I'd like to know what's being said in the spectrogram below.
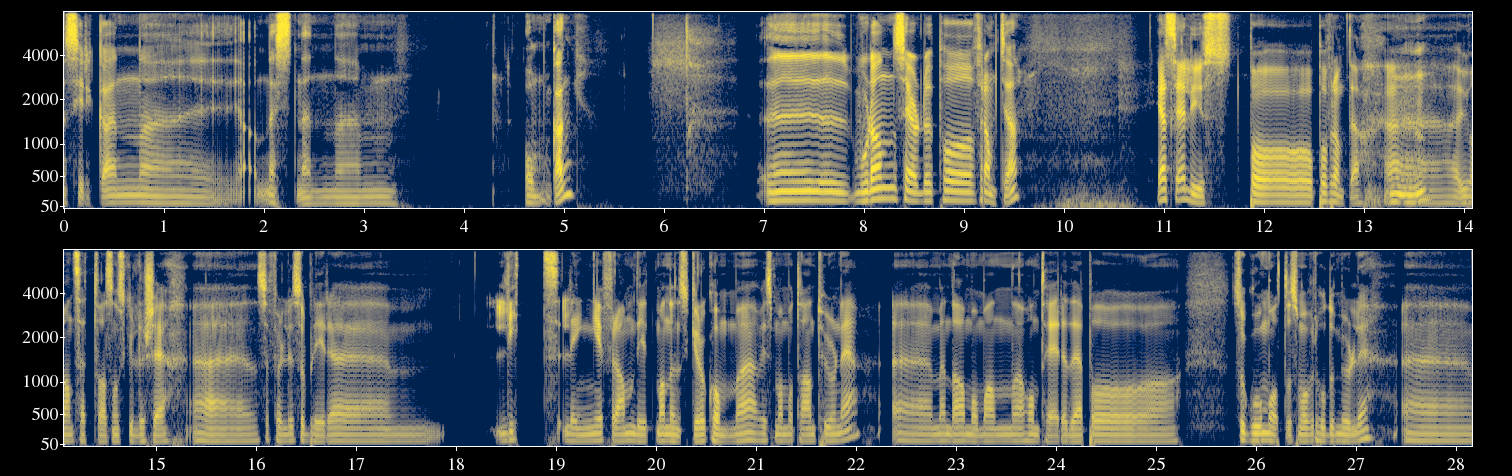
ca. en ja, Nesten en um, omgang. Uh, hvordan ser du på framtida? jeg ser lyst på, på framtida, Mm -hmm. uh, uansett hva som skulle skje. Uh, selvfølgelig så blir det mm, litt lenger fram dit man ønsker å komme hvis man må ta en tur ned. Uh, men da må man håndtere det på så god måte som overhodet mulig. Eh,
